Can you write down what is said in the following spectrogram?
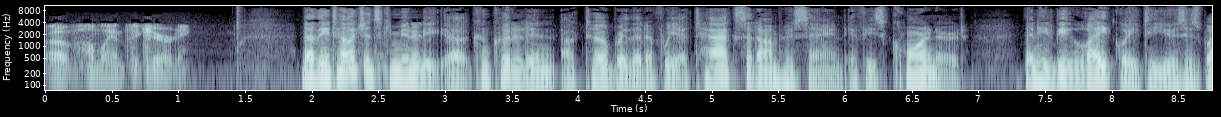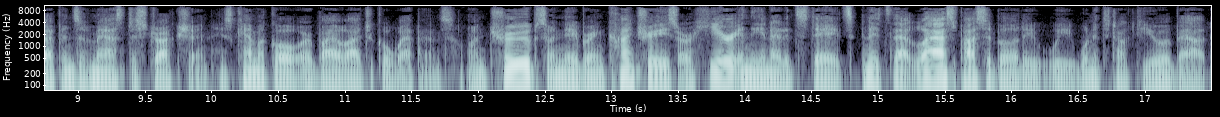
of Homeland Security. Now, the intelligence community uh, concluded in October that if we attack Saddam Hussein, if he's cornered, then he'd be likely to use his weapons of mass destruction, his chemical or biological weapons, on troops, on neighboring countries, or here in the United States. And it's that last possibility we wanted to talk to you about.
